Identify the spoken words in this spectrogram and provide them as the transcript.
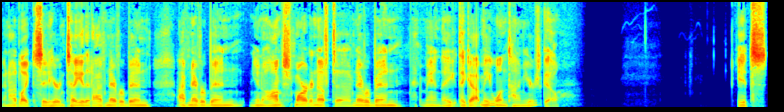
And I'd like to sit here and tell you that I've never been, I've never been, you know, I'm smart enough to have never been, man, they, they got me one time years ago. It's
